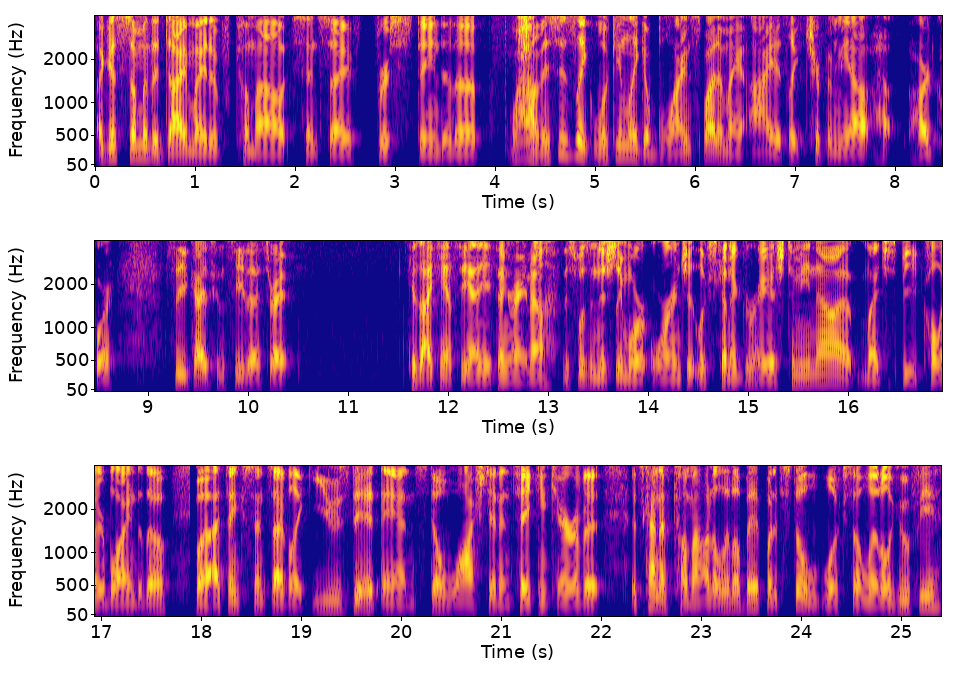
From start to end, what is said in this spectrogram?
I guess some of the dye might have come out since I first stained it up. Wow, this is like looking like a blind spot in my eye. It's like tripping me out hardcore. So you guys can see this, right? Because I can't see anything right now. This was initially more orange. It looks kind of grayish to me now. It might just be colorblind though. But I think since I've like used it and still washed it and taken care of it, it's kind of come out a little bit, but it still looks a little goofy.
